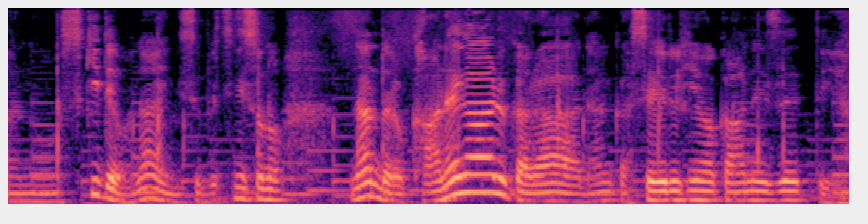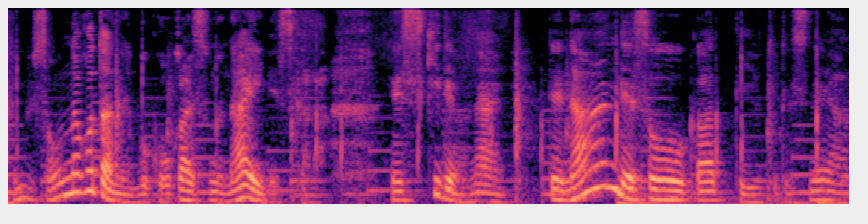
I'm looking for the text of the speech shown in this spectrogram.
の好きではないんですよ。別にそのなんだろう金があるからなんかセール品は買わねえぜっていうそんなことはね僕お金そんなないですから、ね、好きではない。でなんでそうかっていうとですねあの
